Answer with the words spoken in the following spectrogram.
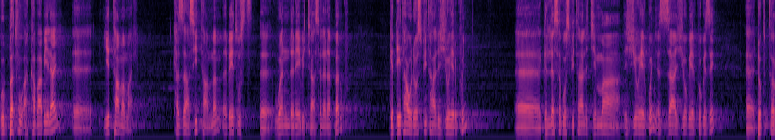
ጉበቱ አካባቢ ላይ ይታመማል። ከዛ ሲታመም ቤት ውስጥ ወንድ እኔ ብቻ ስለነበርኩ ግዴታ ወደ ሆስፒታል እዤው ሄድኩኝ። ግለሰብ ሆስፒታል ጅማ እዤው ሄድኩኝ። እዛ እዤው በሄድኩ ጊዜ ዶክተሩ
